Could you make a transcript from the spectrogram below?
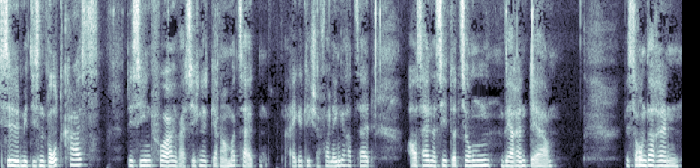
diese, mit diesen Podcasts, die sind vor, weiß ich nicht, geraumer Zeit, eigentlich schon vor längerer Zeit, aus einer Situation während der besonderen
